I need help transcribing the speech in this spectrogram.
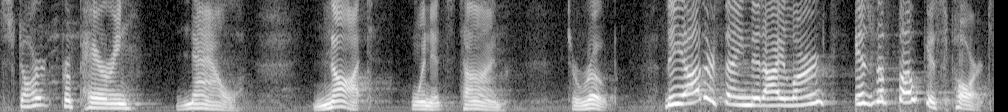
Start preparing now, not when it's time to rope. The other thing that I learned is the focus part.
